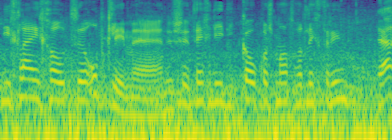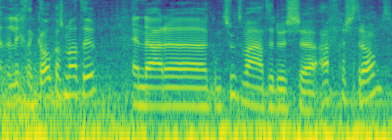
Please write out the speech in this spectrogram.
die glijgoot uh, opklimmen. Dus uh, tegen die, die kokosmat, wat ligt erin? Ja, er ligt een kokosmat op. En daar uh, komt zoetwater dus afgestroomd.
